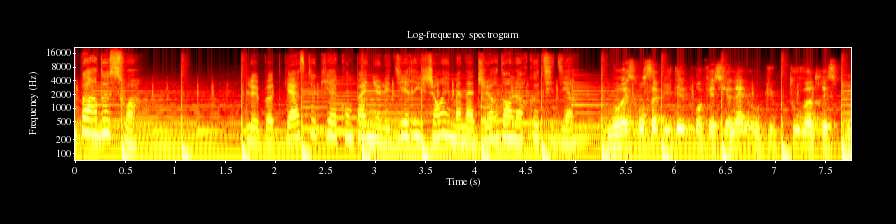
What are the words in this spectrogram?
part de soi. Le podcast qui accompagne les dirigeants et managers dans leur quotidien. Vos responsabilités professionnelles occupent tout votre esprit.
